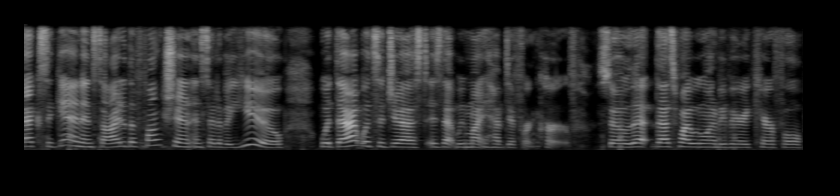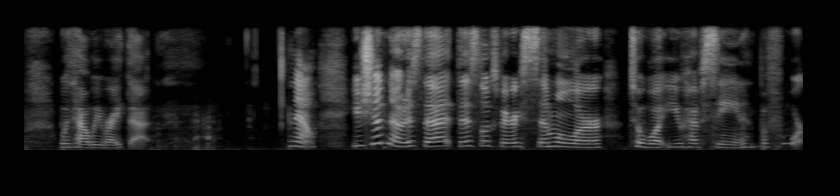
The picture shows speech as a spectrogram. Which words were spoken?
x again inside of the function instead of a u, what that would suggest is that we might have different curve. So that, that's why we want to be very careful with how we write that. Now, you should notice that this looks very similar to what you have seen before.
